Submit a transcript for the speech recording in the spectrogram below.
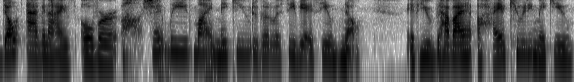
Don't agonize over, oh, should I leave my MICU to go to a CVICU? No. If you have a high acuity MICU,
